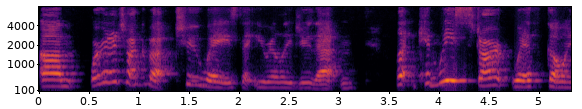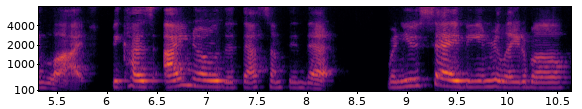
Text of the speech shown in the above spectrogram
um, we're going to talk about two ways that you really do that. And let, can we start with going live? Because I know that that's something that when you say being relatable,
